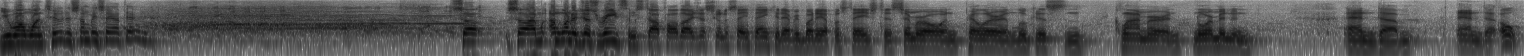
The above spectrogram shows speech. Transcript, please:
You want one too, does somebody say out there? So, so I'm, I'm going to just read some stuff, although I'm just going to say thank you to everybody up on stage, to Simero and Pillar and Lucas and Climer and Norman and, and, um, and uh, oh,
